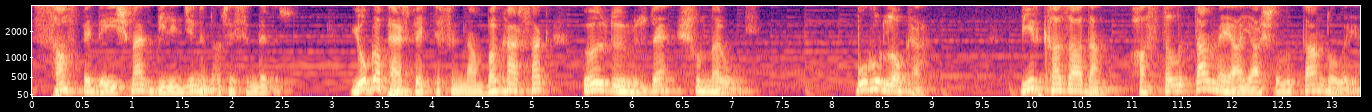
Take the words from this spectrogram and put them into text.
saf ve değişmez bilincinin ötesindedir. Yoga perspektifinden bakarsak öldüğümüzde şunlar olur. Buhur Loka Bir kazadan, hastalıktan veya yaşlılıktan dolayı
